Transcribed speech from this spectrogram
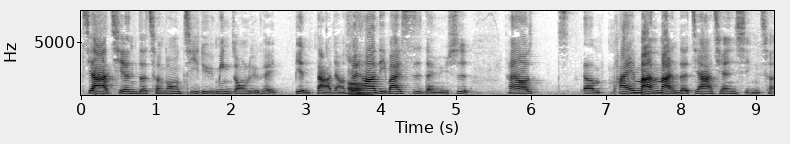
加签的成功几率、命中率可以变大，这样。所以他礼拜四等于是。他要呃排满满的加签行程，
